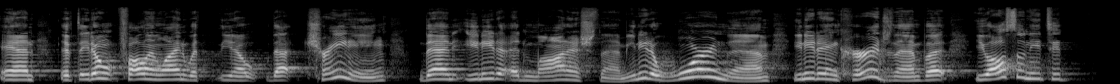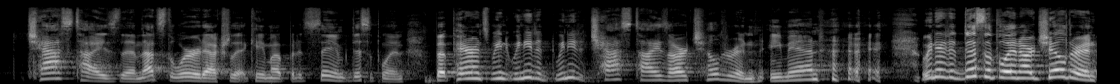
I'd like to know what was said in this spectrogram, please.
And if they don't fall in line with, you know, that training, then you need to admonish them. You need to warn them. You need to encourage them, but you also need to chastise them. That's the word actually that came up, but it's the same discipline. But parents, we, we, need, to, we need to chastise our children. Amen? we need to discipline our children,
